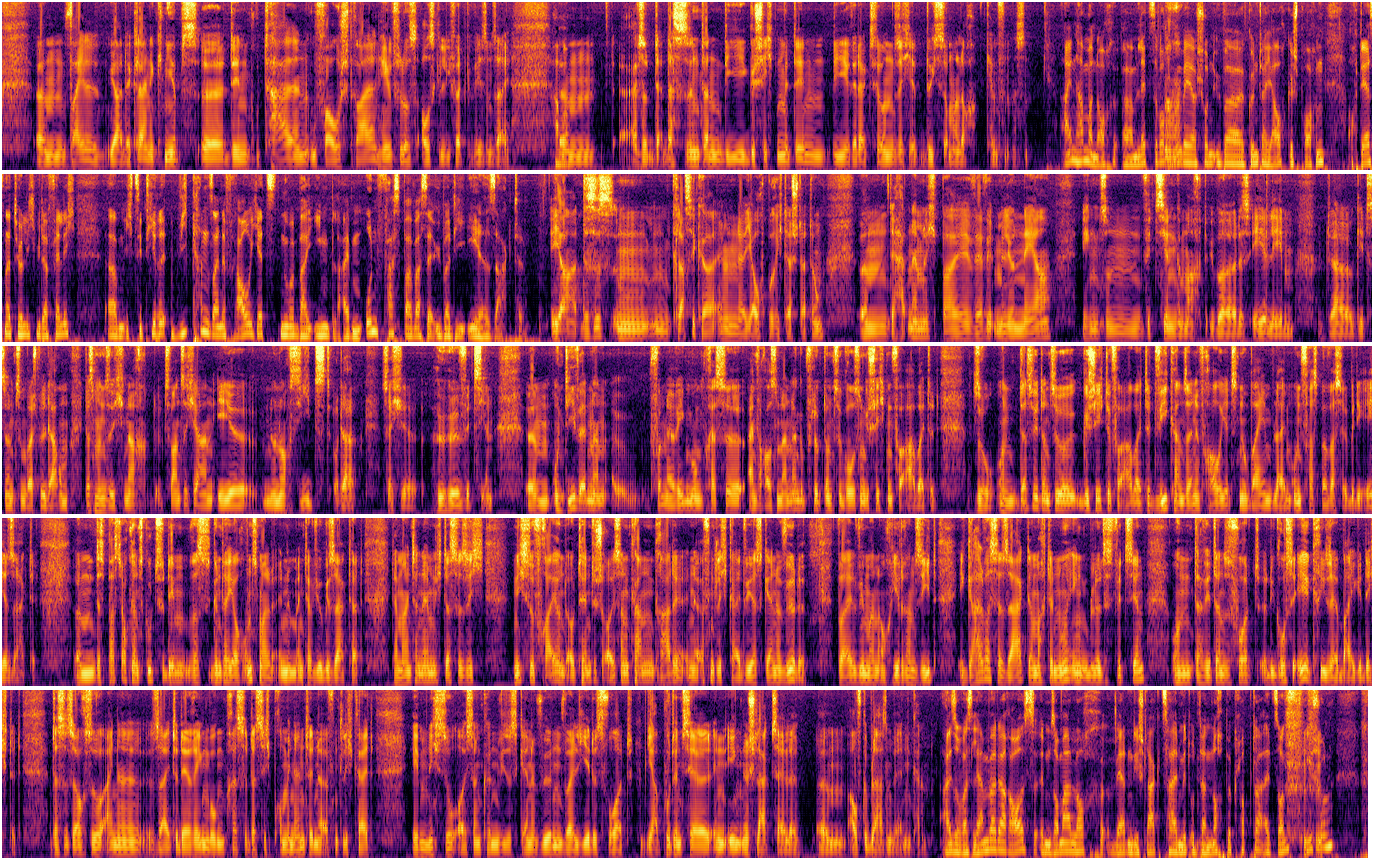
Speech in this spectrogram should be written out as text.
Ähm, weil ja der kleine Knirps äh, den brutalen UV-Strahlen hilflos ausgeliefert gewesen sei. Ähm, also das sind dann die Geschichten, mit denen die Redaktionen sich durchs Sommerloch kämpfen müssen. Einen haben wir noch. Ähm, letzte Woche Aha. haben wir ja schon über Günther Jauch gesprochen. Auch der ist natürlich wieder fällig. Ähm, ich zitiere, wie kann seine Frau jetzt nur bei ihm bleiben? Unfassbar, was er über die Ehe sagte. Ja, das ist ein, ein Klassiker in der Jauch-Berichterstattung. Ähm, der hat nämlich bei Wer wird Millionär irgend so ein Witzchen gemacht über das Eheleben. Da geht es dann zum Beispiel darum, dass man sich nach 20 Jahren Ehe nur noch sieht oder solche Hö-Hö-Witzchen. Ähm, und die werden dann äh, von der Regenbogenpresse einfach auseinandergepflückt und zu großen Geschichten verarbeitet. So, und das wird dann zur Geschichte verarbeitet, wie kann seine Frau jetzt nur bei ihm bleiben. Unfassbar, was er über die Ehe sagte. Ähm, das passt auch ganz gut zu dem, was Günther ja auch uns mal in einem Interview gesagt hat. Der meinte nämlich, dass er sich nicht so frei und authentisch äußern kann, gerade in der Öffentlichkeit, wie er es gerne würde. Weil, wie man auch hier dran sieht, egal was er sagt, da macht er nur irgendein blödes Witzchen und da wird dann sofort die große Ehekrise herbeigedichtet. Das ist auch so eine Seite der Regenbogenpresse, dass sich Prominente in der Öffentlichkeit eben nicht so äußern können, wie sie es gerne würden, weil jedes Wort ja potenziell in irgendeine Schlagzeile ähm, aufgeblasen werden kann. Also was lernen wir daraus? Im Sommerloch werden die Schlagzeilen mitunter noch bekloppter als sonst eh schon.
